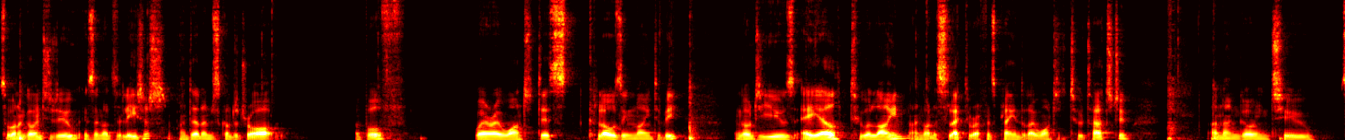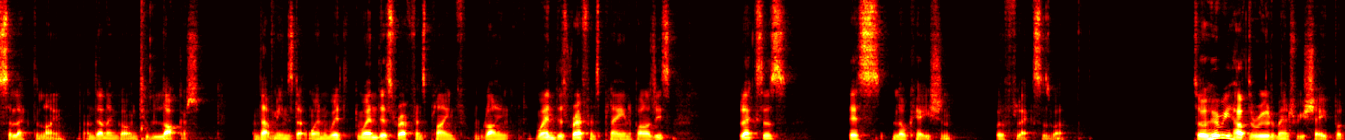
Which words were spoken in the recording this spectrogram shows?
So what I'm going to do is I'm going to delete it and then I'm just going to draw above where I want this closing line to be. I'm going to use AL to align. I'm going to select the reference plane that I wanted to attach to and I'm going to select the line and then I'm going to lock it. And that means that when with when this reference plane line when this reference plane apologies flexes this location will flex as well. So here we have the rudimentary shape, but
